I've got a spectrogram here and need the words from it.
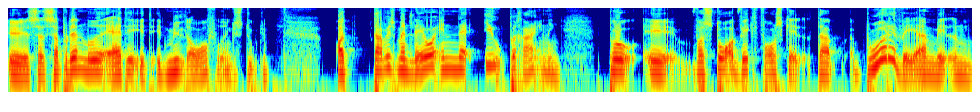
Øh, så, så på den måde er det et, et mildt overfodringsstudie. Og der hvis man laver en naiv beregning på, øh, hvor stor vægtforskel der burde være mellem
